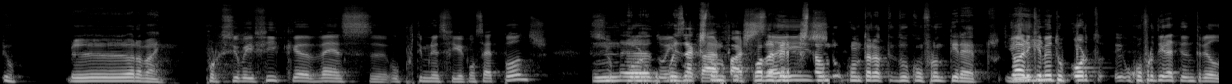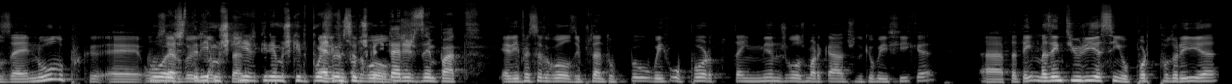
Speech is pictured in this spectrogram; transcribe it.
eu, uh, ora bem. Porque se o Benfica vence, o Portimonense fica com 7 pontos depois há a questão pode seis... haver a questão do, contra, do confronto direto. Teoricamente, e... o Porto, o confronto direto entre eles é nulo, porque é um pois, 0 teríamos, 1, que ir, teríamos que ir depois é ver os critérios de desempate. É a diferença de golos e, portanto, o, o, o Porto tem menos golos marcados do que o Benfica. Uh, portanto, tem, mas em teoria, sim, o Porto poderia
